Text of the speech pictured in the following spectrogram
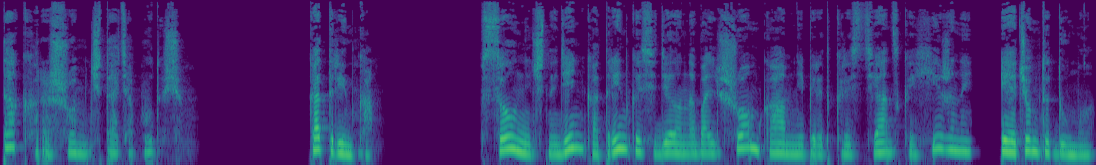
Так хорошо мечтать о будущем. Катринка. В солнечный день Катринка сидела на большом камне перед крестьянской хижиной и о чем-то думала.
